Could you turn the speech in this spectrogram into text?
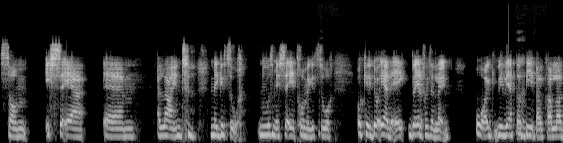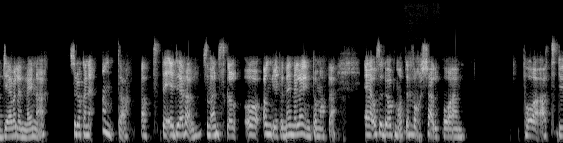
som ikke er eh, aligned med Guds ord, noe som ikke er i tråd med Guds ord, ok, da er det, da er det faktisk en løgn. Og vi vet at mm. Bibelen kaller djevelen løgner. Så da kan jeg anta at det er djevelen som ønsker å angripe meg med løgn. på en måte. Eh, og så da på en måte mm. forskjell på, på at du,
